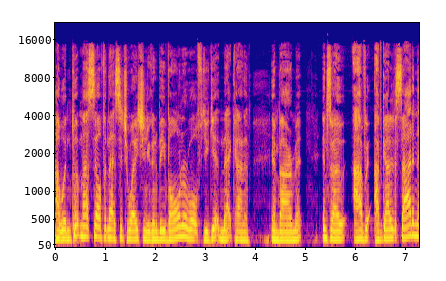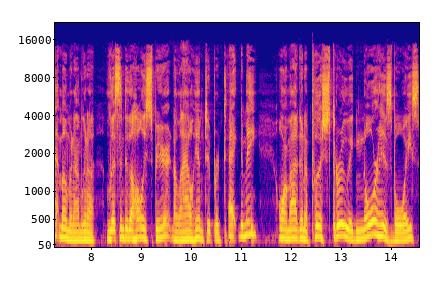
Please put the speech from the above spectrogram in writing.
I wouldn't put myself in that situation. You're going to be vulnerable if you get in that kind of environment. And so I've I've got to decide in that moment I'm going to listen to the Holy Spirit and allow him to protect me or am I going to push through, ignore his voice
